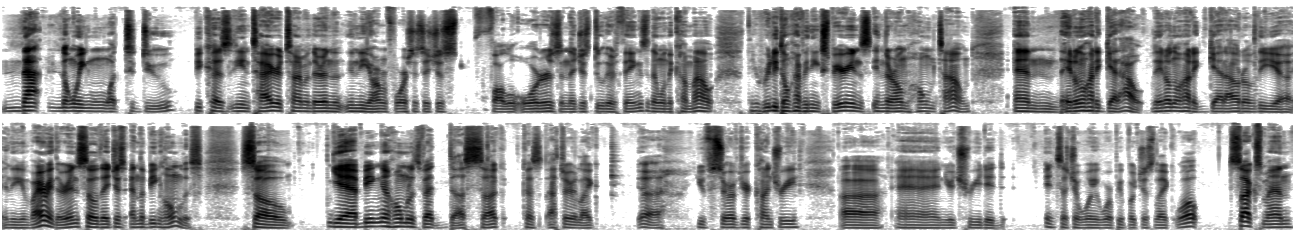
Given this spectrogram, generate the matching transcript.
not knowing what to do because the entire time they're in the, in the armed forces, they just follow orders and they just do their things. And then when they come out, they really don't have any experience in their own hometown, and they don't know how to get out. They don't know how to get out of the uh, in the environment they're in, so they just end up being homeless. So yeah, being a homeless vet does suck because after like uh, you've served your country uh, and you're treated in such a way where people are just like, well, sucks, man,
